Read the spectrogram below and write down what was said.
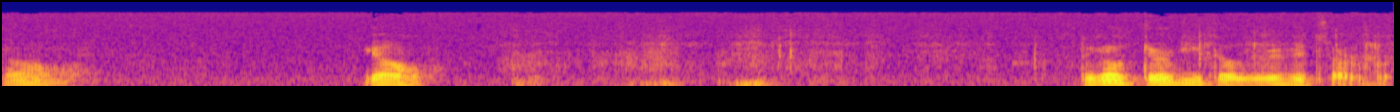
Yo. Yo. Look how dirty those rivets are, bro.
